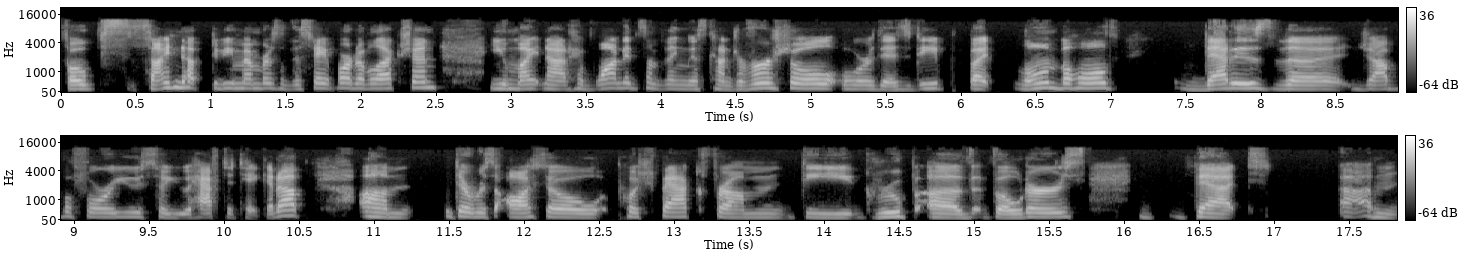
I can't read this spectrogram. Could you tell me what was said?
folks signed up to be members of the state board of election you might not have wanted something this controversial or this deep but lo and behold that is the job before you so you have to take it up. Um, there was also pushback from the group of voters that um,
